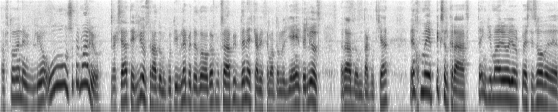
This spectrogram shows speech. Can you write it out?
Αυτό δεν είναι βιβλίο. Ου, Super Mario. Εντάξει, ένα τελείως random κουτί. Βλέπετε εδώ, το έχουμε ξαναπεί ότι δεν έχει κάποια θεματολογία. Είναι τελείως random τα κουτιά. Έχουμε Pixelcraft. Thank you Mario, your quest is over.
